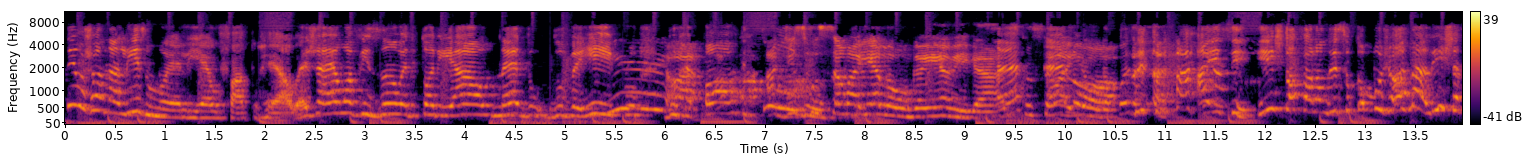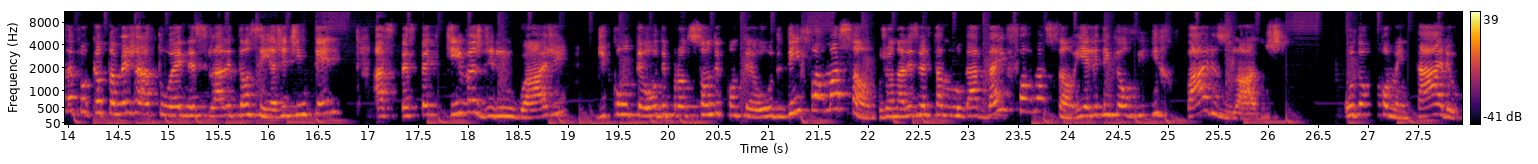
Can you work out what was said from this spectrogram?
Tem o jornalismo, ele é o fato real, é, já é uma visão editorial, né, do, do veículo, do a, repórter, tudo. A discussão aí é longa, hein, amiga? A é, discussão é aí, longa. Ó. Então, aí, sim, e estou falando isso como jornalista, né, porque eu também já atuei nesse lado, então, assim, a gente entende as perspectivas de linguagem, de conteúdo, de produção de conteúdo, de informação. O jornalismo está no lugar da informação e ele tem que ouvir vários lados. O documentário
